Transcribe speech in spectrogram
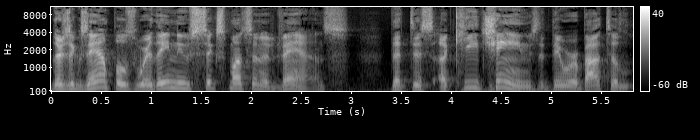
There's examples where they knew six months in advance that this a key change that they were about to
